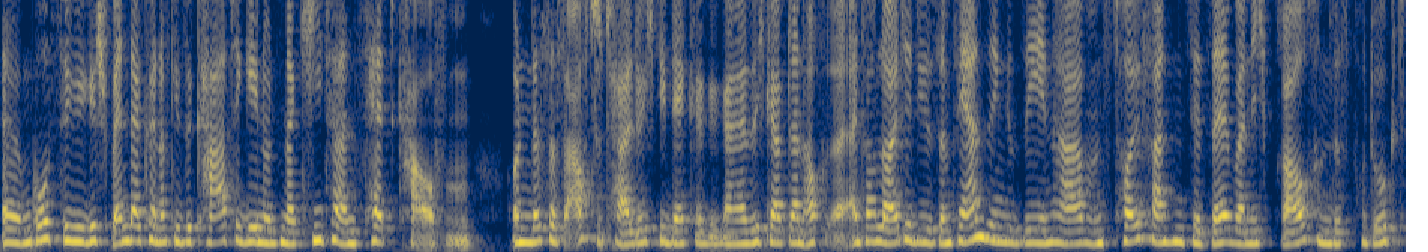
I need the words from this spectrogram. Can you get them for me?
ähm, großzügige Spender können auf diese Karte gehen und einer Kita ein Set kaufen. Und das ist auch total durch die Decke gegangen. Also ich glaube dann auch äh, einfach Leute, die es im Fernsehen gesehen haben und es toll fanden, es jetzt selber nicht brauchen, das Produkt,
